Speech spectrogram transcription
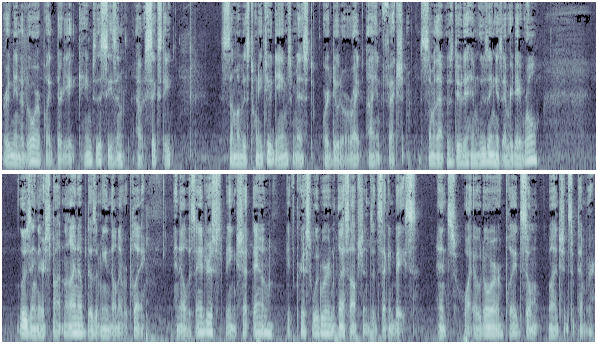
Rougned Odor played 38 games this season out of 60. Some of his 22 games missed were due to a right eye infection. Some of that was due to him losing his everyday role. Losing their spot in the lineup doesn't mean they'll never play. And Elvis Andrus being shut down give Chris Woodward less options at second base, hence why Odor played so much in September.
